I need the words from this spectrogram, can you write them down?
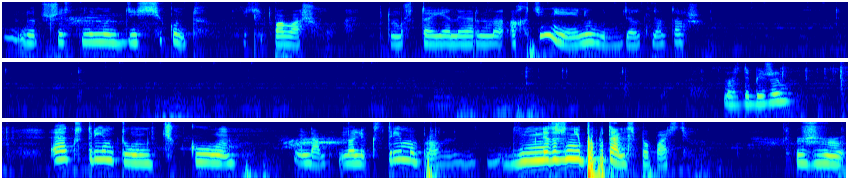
26 минут 10 секунд, если по-вашему. Потому что я, наверное... Ах, не, я не буду делать монтаж. Может, добежим? Экстрим тумчку. Да, ноль экстрима, правда. Меня даже не попытались попасть. Ж.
